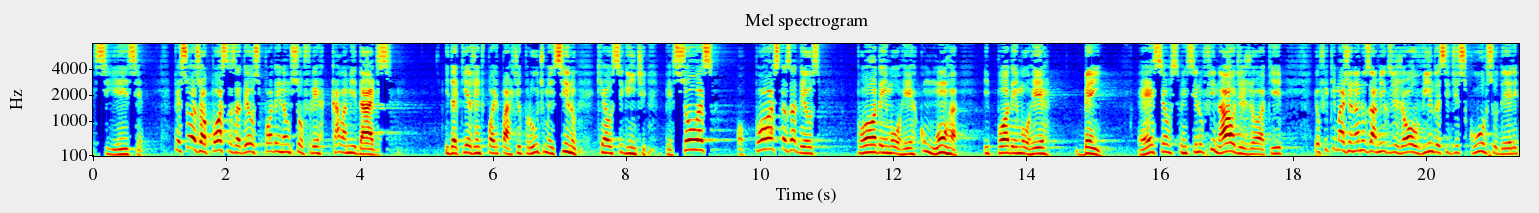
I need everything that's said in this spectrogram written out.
ciência. Pessoas opostas a Deus podem não sofrer calamidades, E daqui a gente pode partir para o último ensino, que é o seguinte: pessoas opostas a Deus podem morrer com honra e podem morrer bem. Esse é o ensino final de Jó aqui. Eu fico imaginando os amigos de Jó ouvindo esse discurso dele.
